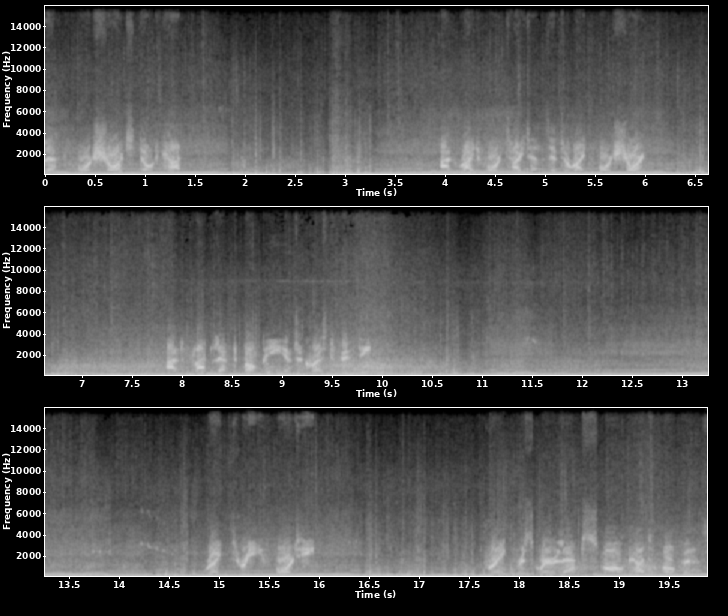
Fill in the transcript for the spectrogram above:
Left 4 short, don't cut. And right 4 tightens into right 4 short. And flat left bumpy into crest 50. Right 3, 40. Brake for square left, small cut, opens.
